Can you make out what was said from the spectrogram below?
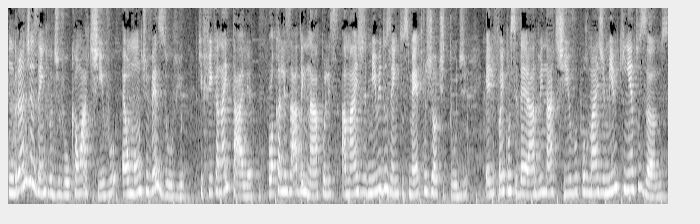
Um grande exemplo de vulcão ativo é o Monte Vesúvio, que fica na Itália. Localizado em Nápoles, a mais de 1.200 metros de altitude, ele foi considerado inativo por mais de 1.500 anos,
